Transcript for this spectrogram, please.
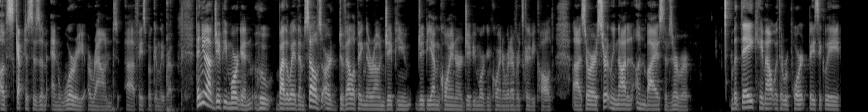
of skepticism and worry around uh, Facebook and Libra. Then you have JP Morgan, who, by the way, themselves are developing their own JP JPM coin or JP Morgan coin or whatever it's going to be called. Uh, so are certainly not an unbiased observer but they came out with a report basically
